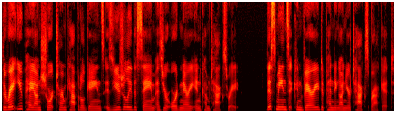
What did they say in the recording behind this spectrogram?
The rate you pay on short term capital gains is usually the same as your ordinary income tax rate. This means it can vary depending on your tax bracket.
